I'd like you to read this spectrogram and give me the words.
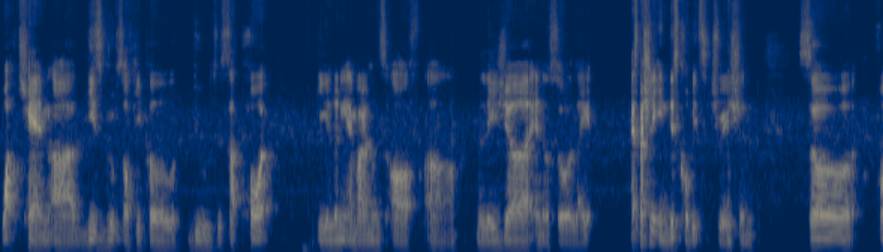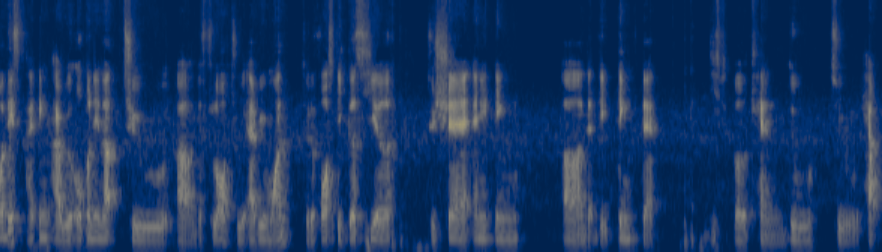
what can uh, these groups of people do to support the learning environments of uh, Malaysia and also like especially in this COVID situation. So for this, I think I will open it up to uh, the floor to everyone, to the four speakers here to share anything uh, that they think that these people can do to help.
